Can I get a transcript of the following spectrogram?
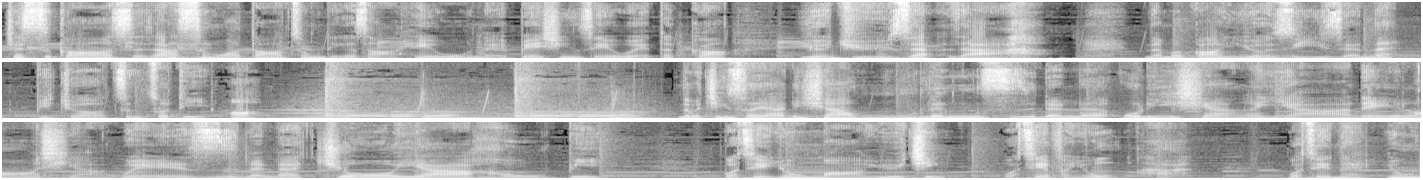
假使讲日常生活当中，这个上海话呢，一般性侪会得讲月全食，是吧？那么讲月全食呢，比较正宗点啊。那么今朝夜里向，无论是辣辣屋里向的阳台浪向，还是辣辣郊野河边，或者用望远镜，或者勿用哈。或者呢，用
